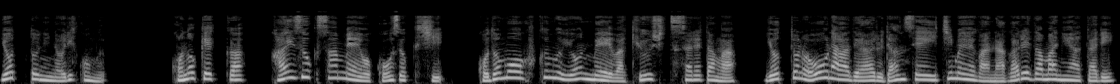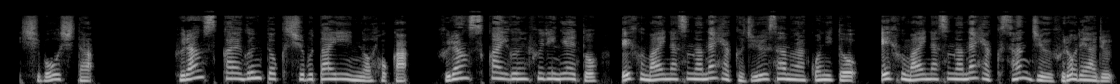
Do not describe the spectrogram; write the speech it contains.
ヨットに乗り込む。この結果、海賊3名を拘束し、子供を含む4名は救出されたが、ヨットのオーナーである男性1名が流れ弾に当たり、死亡した。フランス海軍特殊部隊員のほか、フランス海軍フリゲート F-713 アコニと F-730 フロレアル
